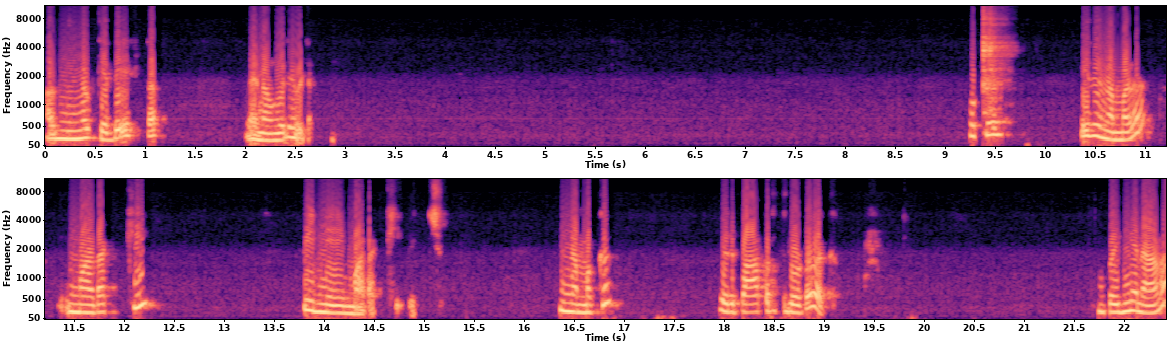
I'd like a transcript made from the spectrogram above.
അത് നിങ്ങൾക്ക് എതേ ഇഷ്ടം വേണമെങ്കിൽ വിടാം ഓക്കെ ഇത് നമ്മൾ മടക്കി പിന്നെയും മടക്കി വെച്ചു. നമുക്ക് ഒരു പാത്രത്തിലോട്ട് വെക്കാം. അപ്പൊ ഇങ്ങനാണ്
